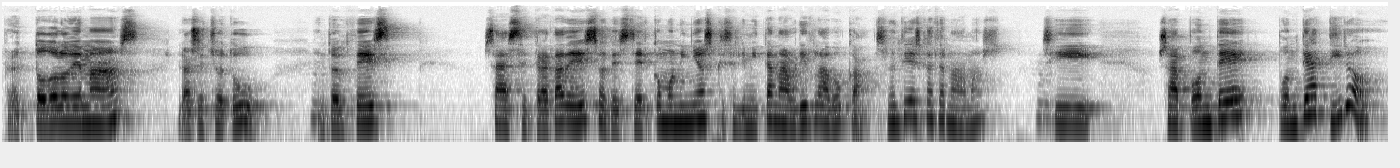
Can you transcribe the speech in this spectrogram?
Pero todo lo demás lo has hecho tú. Entonces, o sea, se trata de eso, de ser como niños que se limitan a abrir la boca. Si no tienes que hacer nada más. Si, o sea, ponte, ponte a tiro,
